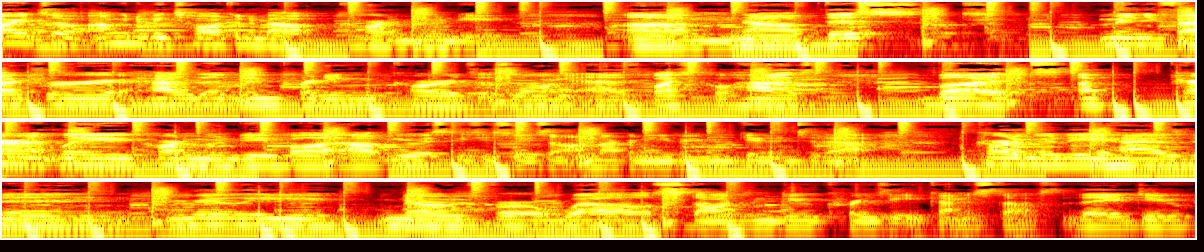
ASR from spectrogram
Alright, so I'm going to be talking about Cartamundi. Um, now, this manufacturer hasn't been printing cards as long as Bicycle has, but apparently Cartamundi bought out USPCC, so I'm not going to even get into that. Cartamundi has been really known for well stocks and do crazy kind of stuff. They do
